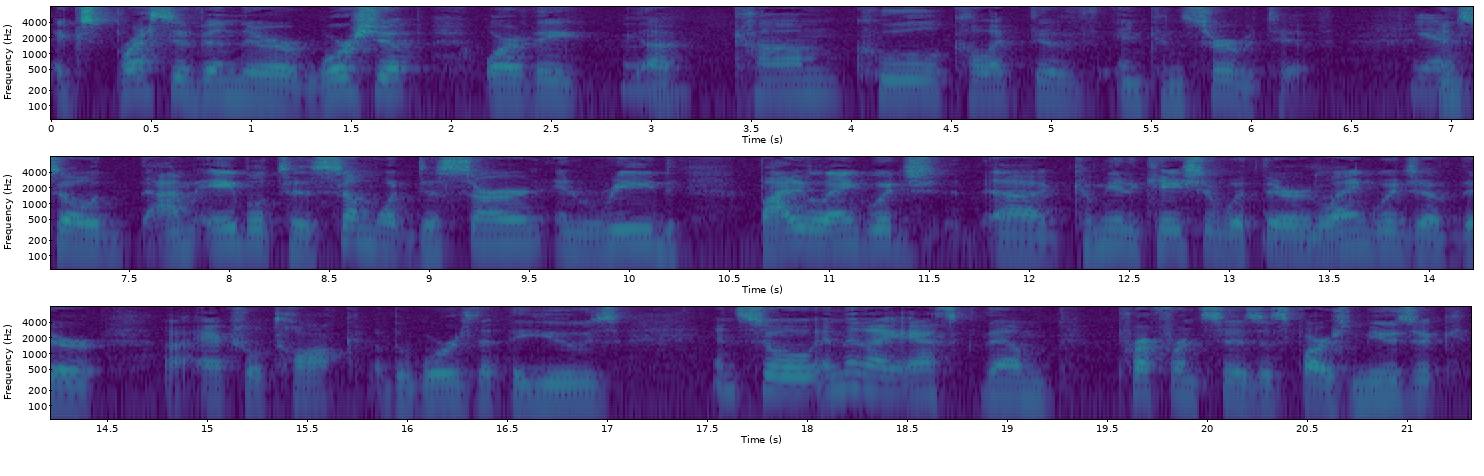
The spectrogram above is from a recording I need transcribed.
expressive in their worship? Or are they uh, calm, cool, collective, and conservative? Yeah. And so I'm able to somewhat discern and read body language, uh, communication with their language of their uh, actual talk, of the words that they use. And so, and then I ask them preferences as far as music.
